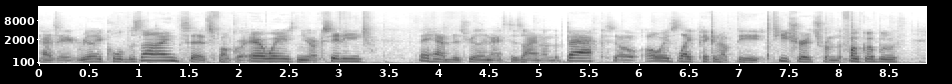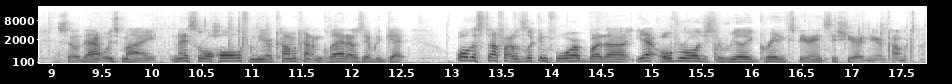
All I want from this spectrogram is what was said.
has a really cool design, says Funko Airways, New York City. They have this really nice design on the back, so always like picking up the t-shirts from the Funko booth. So that was my nice little haul from New York Comic Con. I'm glad I was able to get all the stuff I was looking for, but uh, yeah, overall just a really great experience this year at New York Comic Con.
